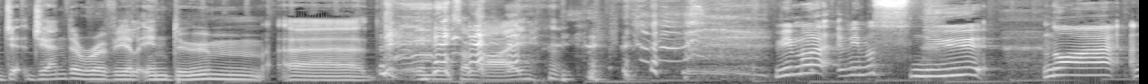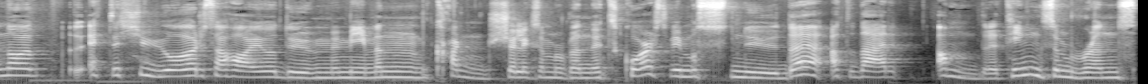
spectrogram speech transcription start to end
Gender reveal in Doom uh, inn i en sånn eye. Vi må, vi må snu nå, nå, Etter 20 år så har jo Doom-memen kanskje liksom run its course. Vi må snu det. At det er andre ting som runs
